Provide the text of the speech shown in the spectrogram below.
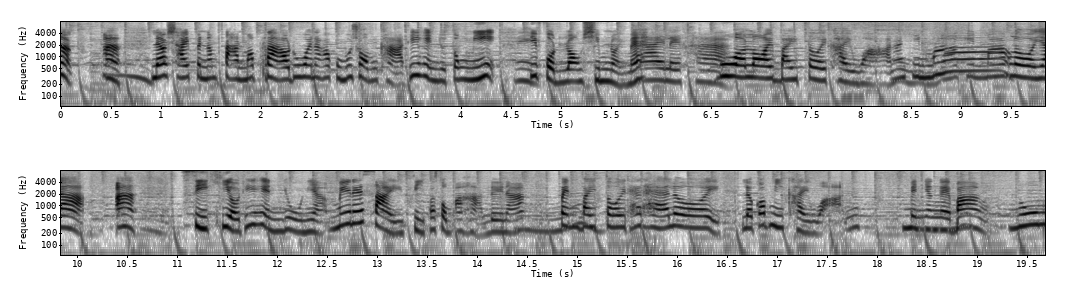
ากอะแล้วใช้เป็นน้ำตาลมะพร้าวด้วยนะคะ คุณผู้ชมค่ะที่เห็นอยู่ตรงนี้นี่พี่ฝนลองชิมหน่อยไหมได้เลยค่ะบัวลอยใบเตยไข่หวานน่ากินมากน่ากินมากเลยอะอะสีเขียวที่เห็นอยู่เนี่ยไม่ได้ใส่สีผสมอาหารเลยนะ เป็นใบเตยแท้ ๆ เลย แล้วก็มีไข่หวาน เป็นยังไงบ้าง นุ่ม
